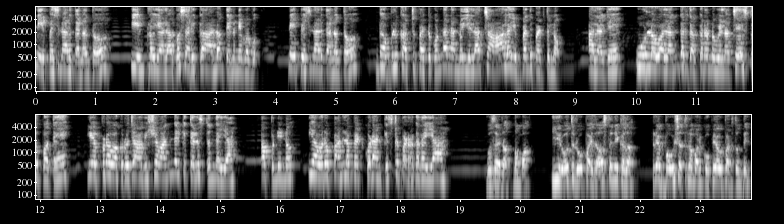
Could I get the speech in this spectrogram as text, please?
నీ పిసినారితనంతో ఇంట్లో ఎలాగో సరిగ్గా అన్నం తిననివ్వవు. నీ పిసినారితనంతో డబ్బులు ఖర్చు పెట్టకుండా నన్ను ఇలా చాలా ఇబ్బంది పెడుతున్నావు. అలాగే ఊర్లో వాళ్ళందరి దగ్గర నువ్వు ఇలా చేస్తూ పోతే ఎప్పుడో ఒకరోజు ఆ విషయం అందరికీ తెలుస్తుందయ్యా. అప్పుడు నిన్ను ఎవరు పనిలో పెట్టుకోవడానికి ఇష్టపడరు కదయ్యా. ఓసే రత్నమ్మ ఈ రోజు రూపాయి దాస్తేనే కదా రేపు భవిష్యత్తులో మనకు ఉపయోగపడుతుంది.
